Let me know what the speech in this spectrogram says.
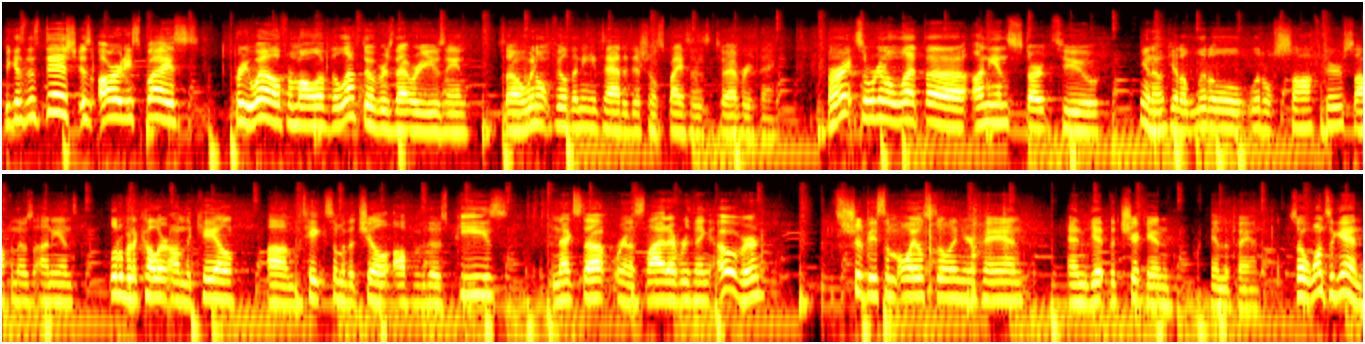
Because this dish is already spiced pretty well from all of the leftovers that we're using. So we don't feel the need to add additional spices to everything. All right, so we're gonna let the onions start to, you know, get a little, little softer, soften those onions. A little bit of color on the kale, um, take some of the chill off of those peas. Next up, we're gonna slide everything over. Should be some oil still in your pan and get the chicken in the pan. So once again,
